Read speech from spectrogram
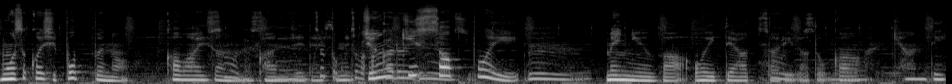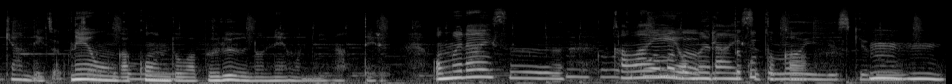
もう少しポップな可愛さの感じですね、ね、純喫茶っぽいメニューが置いてあったりだとか、ね、キャンディーキャンディーネオンが今度はブルーのネオンになってるオムライス。か。わいいオムライスとか。うんうん。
